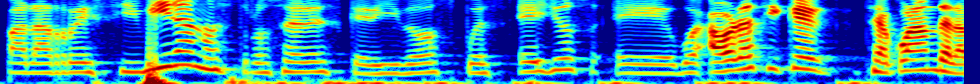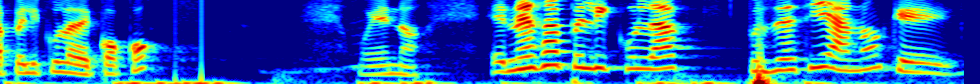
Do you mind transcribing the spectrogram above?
para recibir a nuestros seres queridos, pues ellos, eh, ahora sí que, ¿se acuerdan de la película de Coco? Bueno, en esa película, pues decía, ¿no? Que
